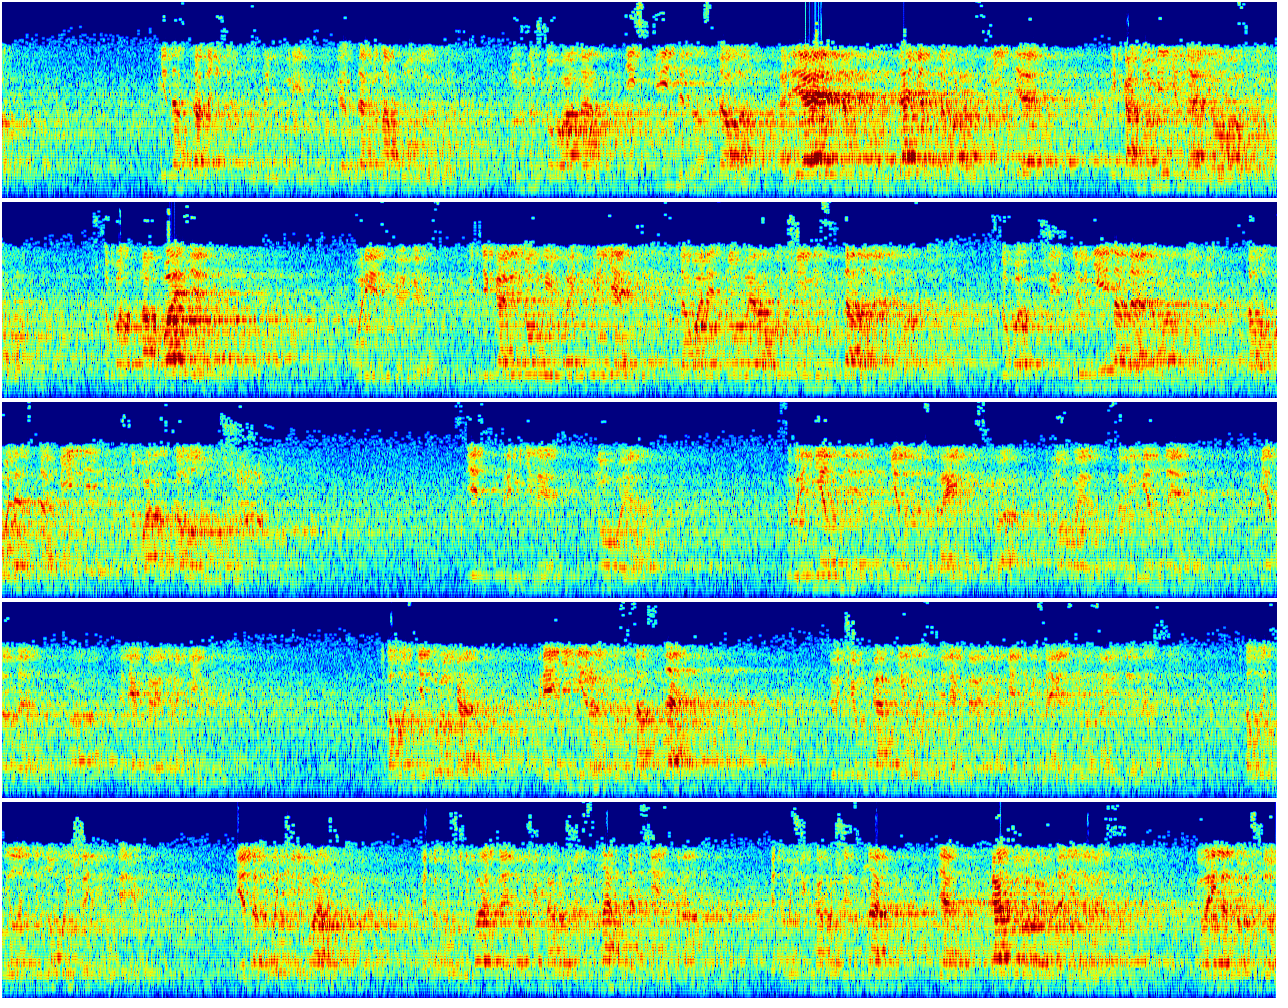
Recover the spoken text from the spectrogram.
недостаточно пустить туризм, даже на полную. Нужно, чтобы она действительно стала реальным фундаментом развития экономики Дальнего Востока. Чтобы на базе Курейской ГЭС возникали новые предприятия, создавались новые рабочие места на Дальнем Востоке, чтобы жизнь людей на Дальнем Востоке стала более стабильнее, чтобы она стала лучше. Здесь применены новые современные методы строительства, новые современные методы в электроэнергетике. Удалось не только реанимировать, воссоздать все, чем гордилась электроэнергетика Советского Союза и России. Удалось сделать и новый шаг вперед. И это очень важно. Это очень важно, это очень хороший знак для всей страны. Это очень хороший знак для каждого гражданина России. Говорит о том, что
